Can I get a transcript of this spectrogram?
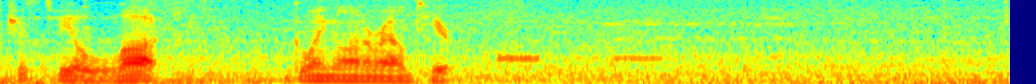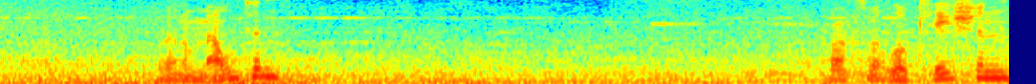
Appears to be a lot going on around here. We're on a mountain? Approximate location.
